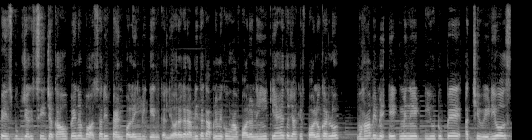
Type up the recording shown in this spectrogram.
फेसबुक जैसी जगहों पे ना बहुत सारी फ़ैन फॉलोइंग भी गेन कर ली। और अगर अभी तक आपने मेरे को वहाँ फॉलो नहीं किया है तो जाके फॉलो कर लो। वहाँ भी मैं एक मिनट यूट्यूब पे अच्छी वीडियोस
